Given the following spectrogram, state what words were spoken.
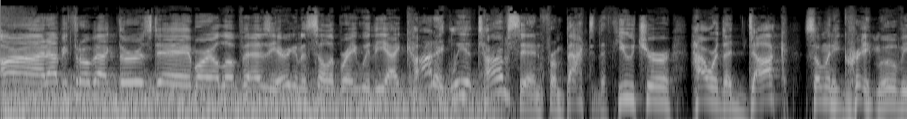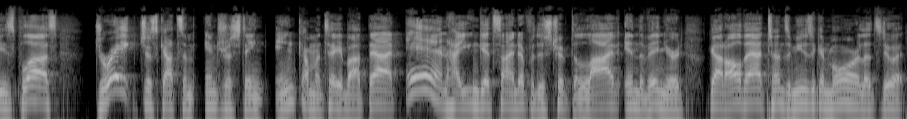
All right, happy Throwback Thursday. Mario Lopez here. We're going to celebrate with the iconic Lea Thompson from Back to the Future, Howard the Duck, so many great movies. Plus, Drake just got some interesting ink. I'm going to tell you about that and how you can get signed up for this trip to Live in the Vineyard. Got all that, tons of music and more. Let's do it.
